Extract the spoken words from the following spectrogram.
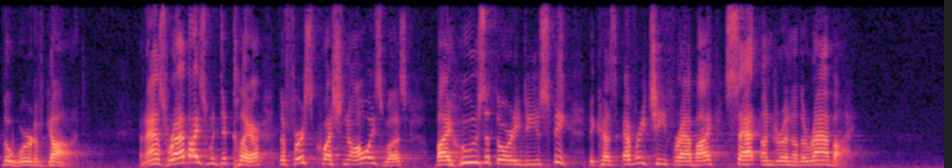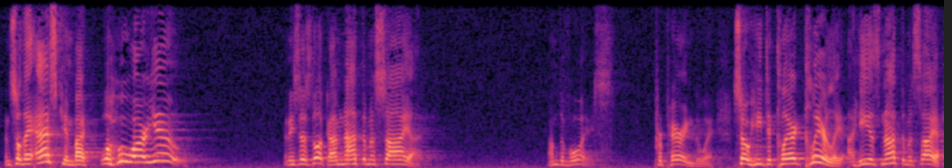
the Word of God. And as rabbis would declare, the first question always was, By whose authority do you speak? Because every chief rabbi sat under another rabbi. And so they ask him, by, Well, who are you? And he says, Look, I'm not the Messiah. I'm the voice, preparing the way. So he declared clearly, uh, He is not the Messiah.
